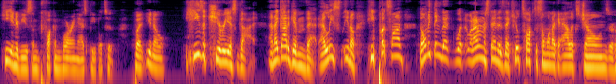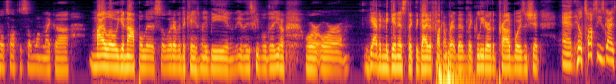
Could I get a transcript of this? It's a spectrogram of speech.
he interviews some fucking boring ass people too. But you know, he's a curious guy, and I got to give him that. At least you know he puts on. The only thing that what what I don't understand is that he'll talk to someone like Alex Jones or he'll talk to someone like uh Milo Yiannopoulos or whatever the case may be, and you know, these people that you know, or or um, Gavin McInnes, like the guy that fucking read, the like leader of the Proud Boys and shit, and he'll talk to these guys.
